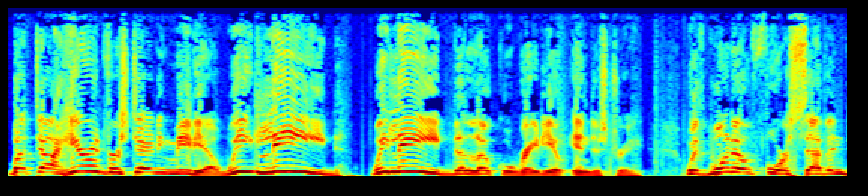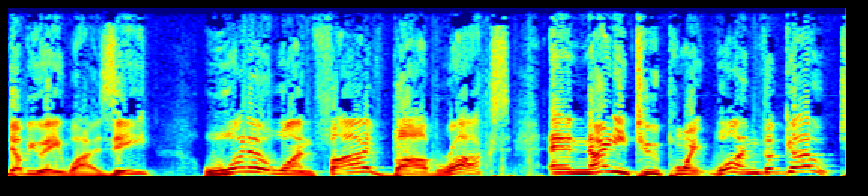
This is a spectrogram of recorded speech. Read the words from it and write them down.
But uh, here at Verstandig Media, we lead. We lead the local radio industry with 1047 WAYZ, 1015 Bob Rocks, and 92.1 The Goat.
